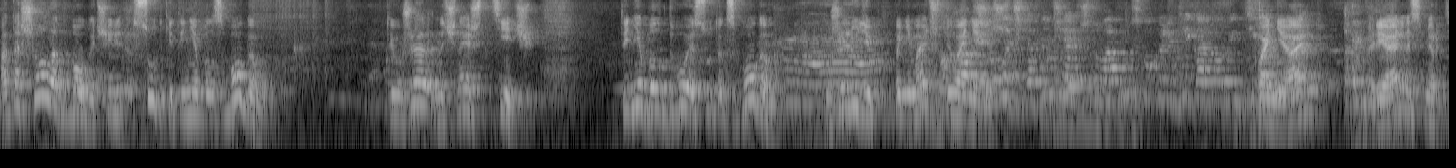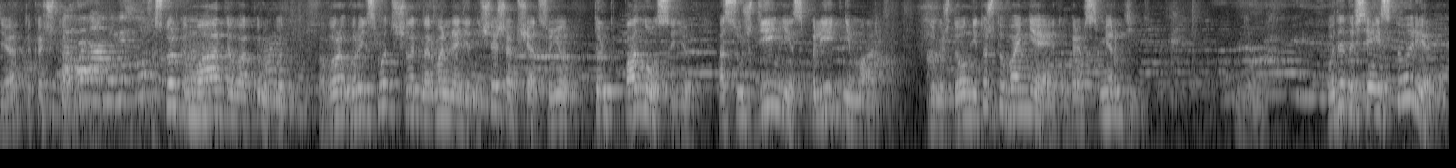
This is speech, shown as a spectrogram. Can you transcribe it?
Отошел от Бога, через сутки ты не был с Богом, ты уже начинаешь течь. Ты не был двое суток с Богом, уже люди понимают, что ты воняешь. Точно получается, что вокруг сколько людей, которые... тихо- Воняют, реально смердят. Так а что? что... Сколько мата вокруг. Вот, вро- вроде смотришь, человек нормально одет, начинаешь общаться, у него только понос идет. Осуждение, сплетни, мат. Думаешь, да он не то что воняет, он прям смердит. Ну. Вот эта вся история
